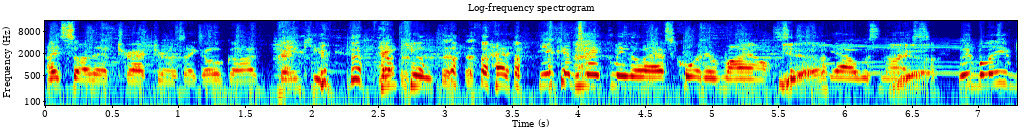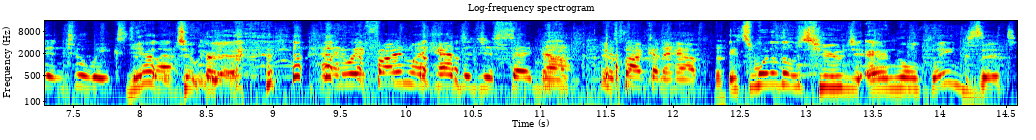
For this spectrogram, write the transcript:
I saw that tractor and I was like, oh God, thank you, thank you. you can take me the last quarter mile. So, Yeah. yeah, it was nice. Yeah. We believed in two weeks to Yeah, the two. curve. Yeah. and we finally had to just say, no, it's not going to happen. it's one of those huge annual things that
